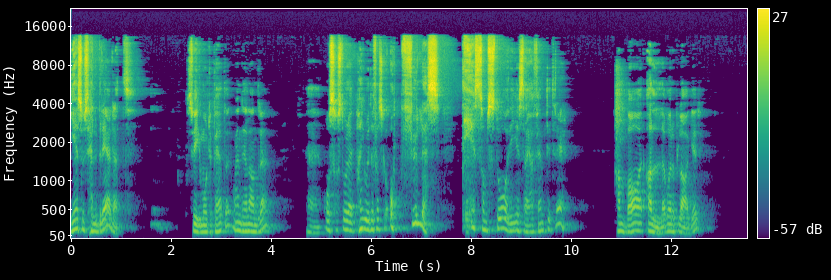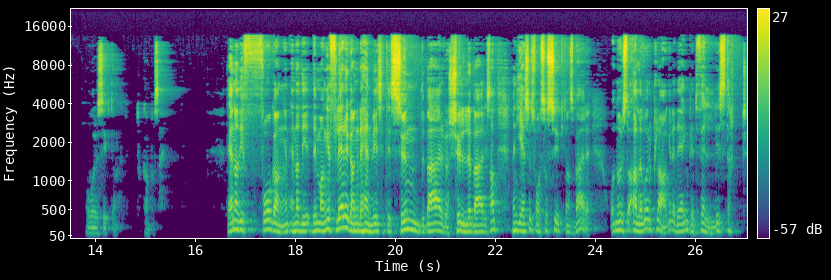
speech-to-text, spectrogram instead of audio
Jesus helbredet svigermor til Peter og en del andre. Eh, og så står det han gjorde det for at det skal oppfylles, det som står i Jesaja 53. Han bar alle våre plager og våre sykdommer. tok han på seg. Det er en av de få gangen, en av de, det er mange flere ganger det henviser til syndbærer og skyldebærer. Men Jesus var også sykdomsbærer. Og når det står 'alle våre plager', er det egentlig et veldig sterkt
